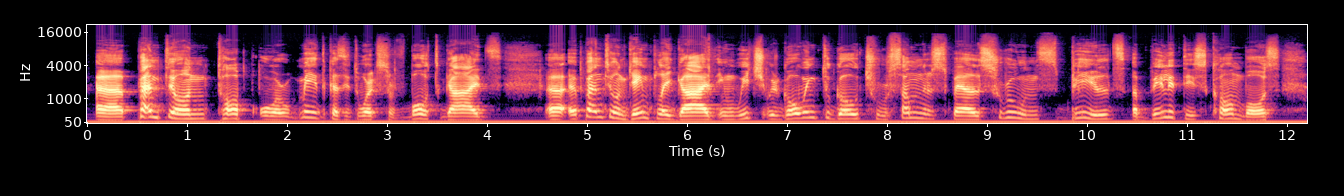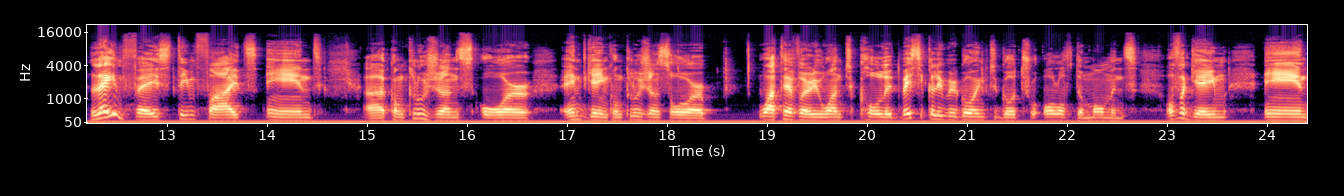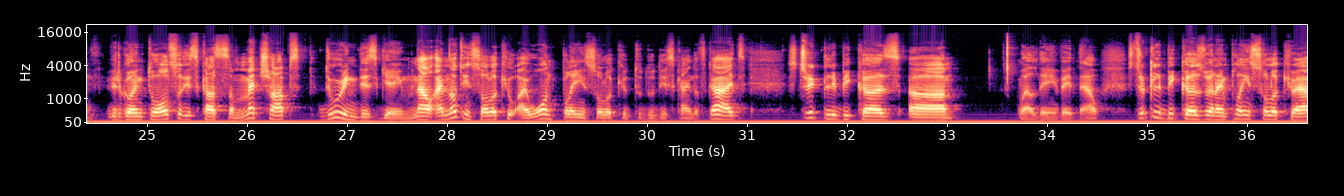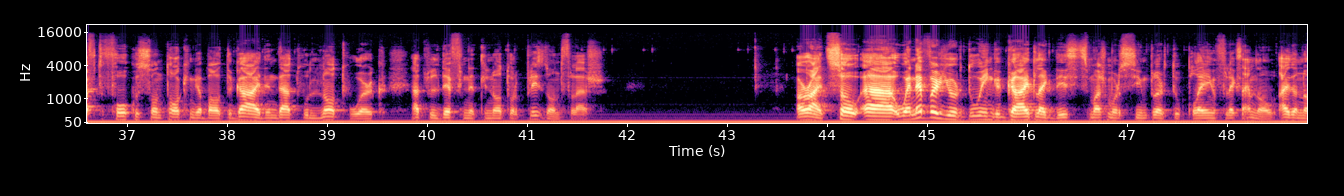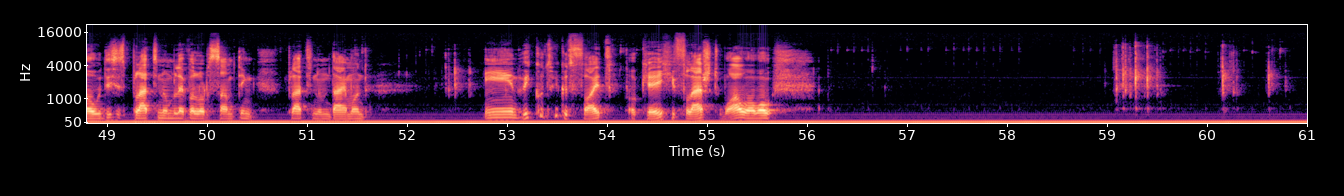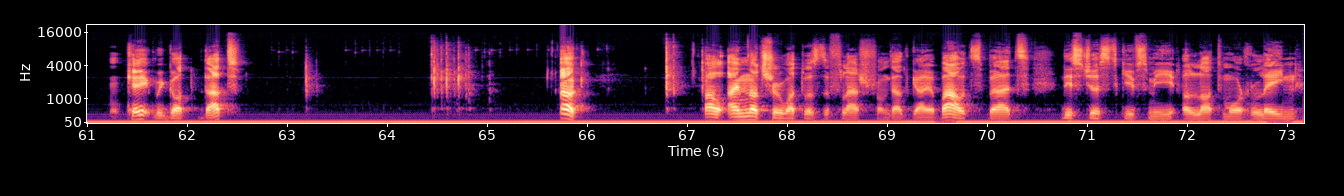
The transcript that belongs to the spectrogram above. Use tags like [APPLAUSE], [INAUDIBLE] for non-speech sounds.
a Pantheon top or mid because it works for both guides, uh, a Pantheon gameplay guide in which we're going to go through summoner spells, runes, builds, abilities, combos, lane phase, team fights, and uh, conclusions or endgame conclusions or whatever you want to call it. Basically, we're going to go through all of the moments of a game and we're going to also discuss some matchups during this game. Now, I'm not in solo queue. I won't play in solo queue to do this kind of guides strictly because um, well they invade now strictly because when i'm playing solo queue i have to focus on talking about the guide and that will not work that will definitely not work please don't flash Alright, so uh, whenever you're doing a guide like this, it's much more simpler to play in flex. I know, I don't know, this is platinum level or something, platinum diamond. And we could we could fight. Okay, he flashed. Wow, wow, wow. Okay, we got that. Okay. Well, I'm not sure what was the flash from that guy about, but this just gives me a lot more lane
